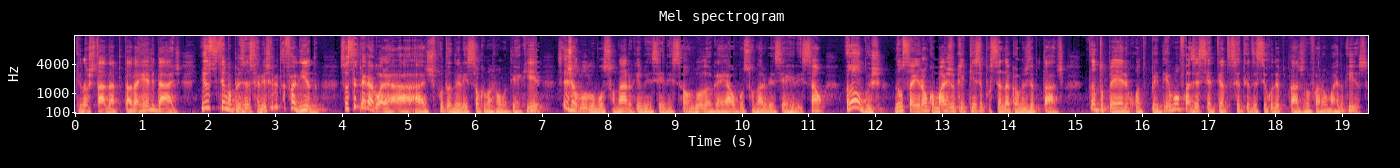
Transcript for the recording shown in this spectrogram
que não está adaptada à realidade. E o sistema presidencialista está falido. Se você pegar agora a, a, disputa da eleição que nós vamos ter aqui, seja Lula ou Bolsonaro quem vencer a eleição, Lula ganhar ou Bolsonaro vencer a reeleição, ambos não sairão com mais do que 15% da Câmara dos Deputados. Tanto o PL quanto o PT vão fazer 70, 75 deputados, não farão mais do que isso.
